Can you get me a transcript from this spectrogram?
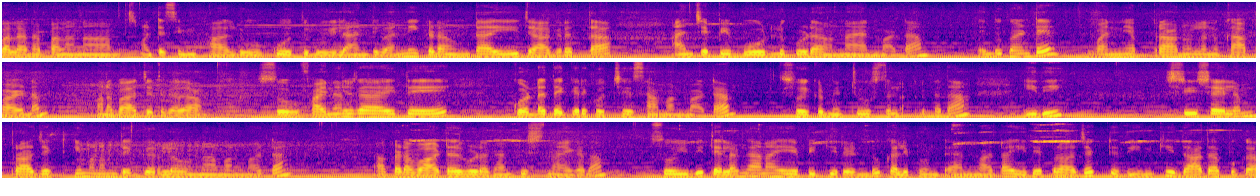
పలానా పలానా అంటే సింహాలు కోతులు ఇలాంటివన్నీ ఇక్కడ ఉంటాయి జాగ్రత్త అని చెప్పి బోర్డులు కూడా ఉన్నాయన్నమాట. ఎందుకంటే వన్యప్రాణులను కాపాడడం మన బాధ్యత కదా. సో ఫైనల్గా అయితే కొండ దగ్గరికి వచ్చేసామన్నమాట. సో ఇక్కడ మీరు చూస్తున్నారు కదా ఇది శ్రీశైలం ప్రాజెక్ట్కి మనం దగ్గరలో ఉన్నామన్నమాట. అక్కడ వాటర్ కూడా కనిపిస్తున్నాయి కదా. సో ఇవి తెలంగాణ ఏపీకి రెండు కలిపి ఉంటాయి అన్నమాట ఇదే ప్రాజెక్ట్. దీనికి దాదాపుగా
